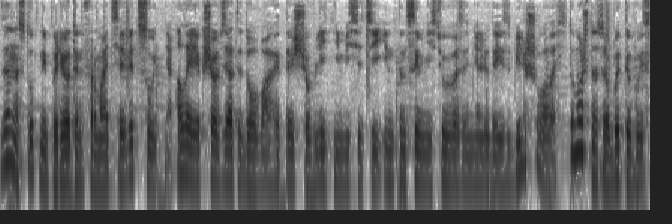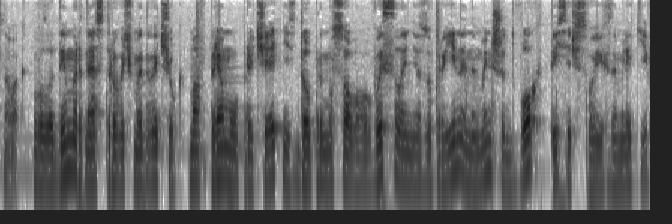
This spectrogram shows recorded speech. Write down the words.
За наступний період інформація відсутня, але якщо взяти до уваги те, що в літні місяці інтенсивність вивезення людей збільшувалась, то можна зробити висновок. Володимир Несторович Медведчук мав пряму причетність до примусового виселення з України не менше двох тисяч своїх земляків.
